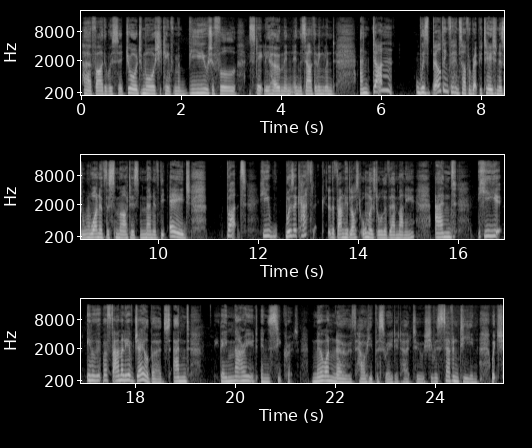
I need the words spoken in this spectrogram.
Her father was Sir George More. She came from a beautiful, stately home in, in the south of England. And Donne was building for himself a reputation as one of the smartest men of the age. but he was a Catholic. The family had lost almost all of their money, and he, you know, a family of jailbirds, and they married in secret. No one knows how he persuaded her to. She was 17, which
